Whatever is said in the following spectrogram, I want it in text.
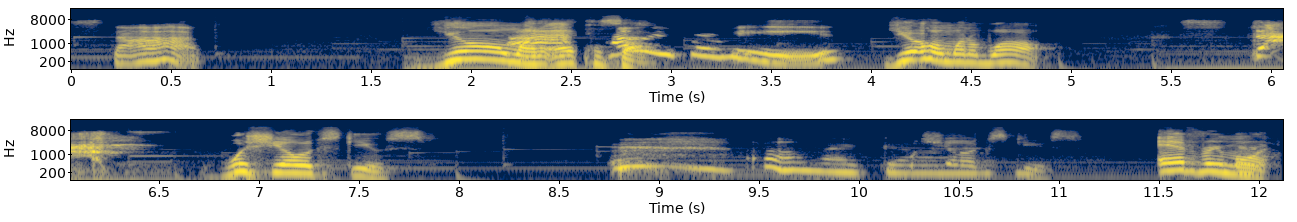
Stop. You don't want to exercise. for me. You don't want to walk. Stop. What's your excuse? Oh my god. What's your excuse? Every morning.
